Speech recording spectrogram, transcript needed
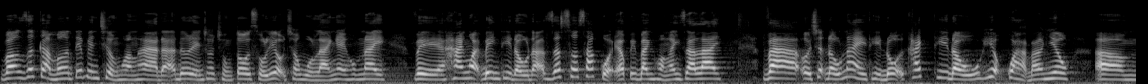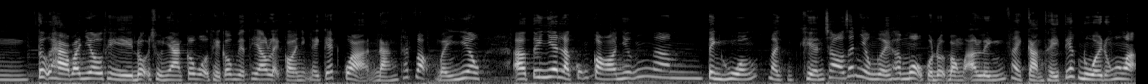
Vâng, rất cảm ơn tiếp viên trưởng Hoàng Hà đã đưa đến cho chúng tôi số liệu trong buồng lái ngày hôm nay về hai ngoại binh thi đấu đã rất xuất sắc của LP Bank Hoàng Anh Gia Lai. Và ở trận đấu này thì đội khách thi đấu hiệu quả bao nhiêu, um, tự hào bao nhiêu thì đội chủ nhà câu bộ Thể công Việt Theo lại có những cái kết quả đáng thất vọng bấy nhiêu. À, tuy nhiên là cũng có những um, tình huống mà khiến cho rất nhiều người hâm mộ của đội bóng áo lính phải cảm thấy tiếc nuối đúng không ạ?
